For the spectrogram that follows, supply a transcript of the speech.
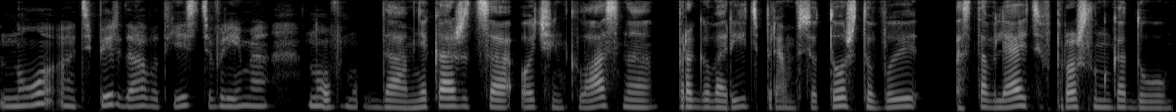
но э, теперь, да, вот есть время новому. Да, мне кажется, очень классно проговорить прям все то, что вы оставляете в прошлом году,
